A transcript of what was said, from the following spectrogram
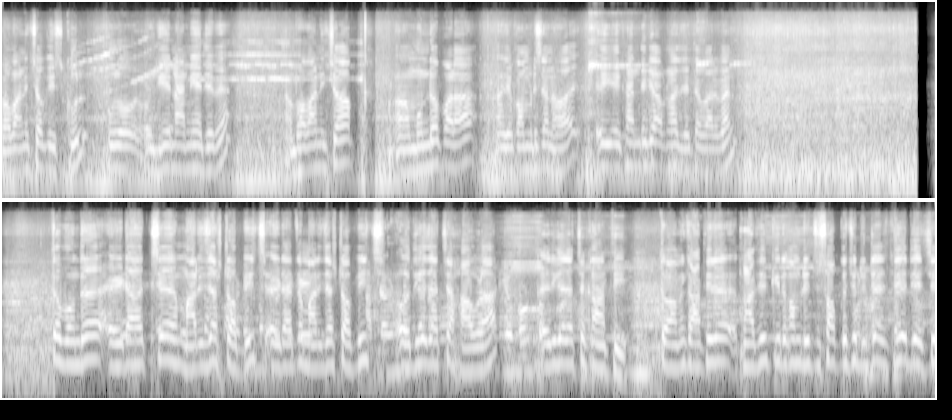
ভবানী চক স্কুল, পুরো গিয়ে নামিয়ে দেবে। ভবানী চক মুন্ডপাড়া, যে কম্পিটিশন হয়, এই এখান থেকে আপনারা যেতে পারবেন। তো বন্ধুরা, এইটা হচ্ছে মারিজা স্টপিজ এইটা হচ্ছে মারিজা স্টপিজ ওদিকে যাচ্ছে হাওড়া, এদিকে যাচ্ছে কাঁথি। তো আমি কাঁথির কাঁথির কীরকম দিচ্ছি সব কিছু ডিটেলস দিয়ে দিয়েছি।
